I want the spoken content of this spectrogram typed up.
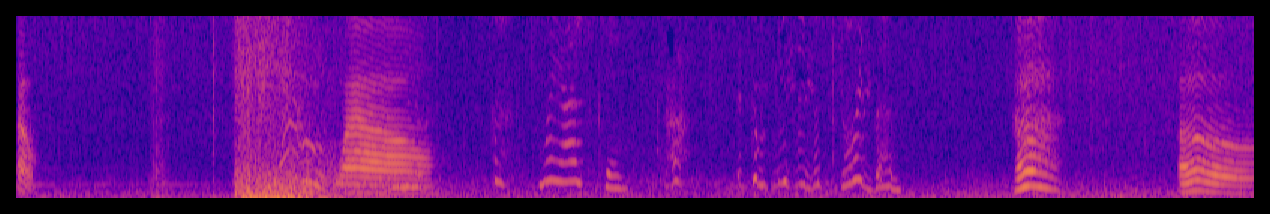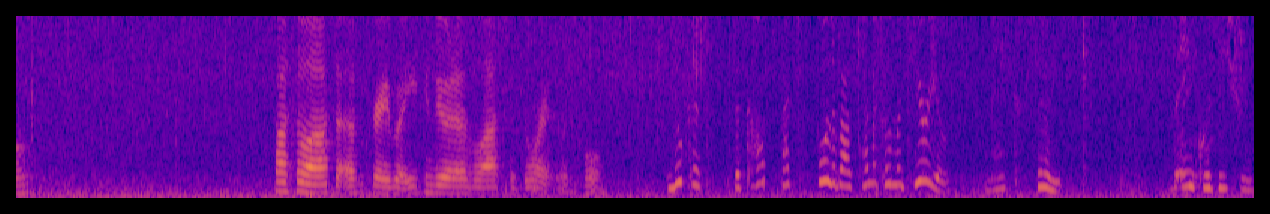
Oh. Wow. Ah, my eyes sting. Ah, it completely destroyed them. oh. Possible I'll have to upgrade, but you can do it as a last resort. That's cool. Lucas, the cart's packed full of alchemical material. Makes sense. The Inquisition.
